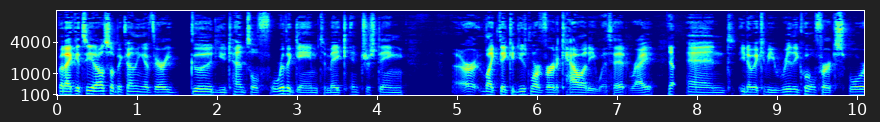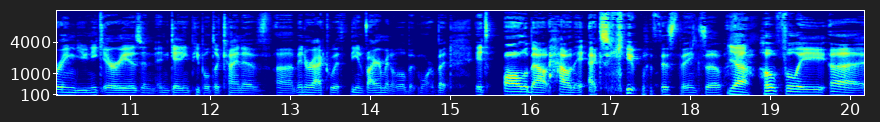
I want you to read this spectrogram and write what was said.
but I could see it also becoming a very good utensil for the game to make interesting, or like they could use more verticality with it, right? Yep. And you know, it could be really cool for exploring unique areas and, and getting people to kind of um, interact with the environment a little bit more. But it's all about how they execute with this thing. So yeah. hopefully, uh,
